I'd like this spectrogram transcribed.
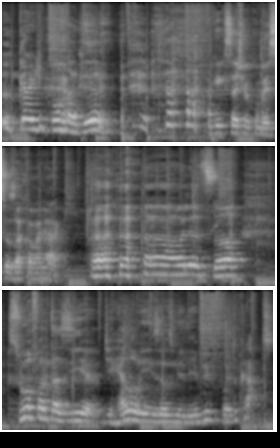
o cara de porradeiro. Por que, que você achou que eu comecei a usar cavanhaque? Olha só. Sua fantasia de Halloween, Deus me livre, foi do Kratos.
